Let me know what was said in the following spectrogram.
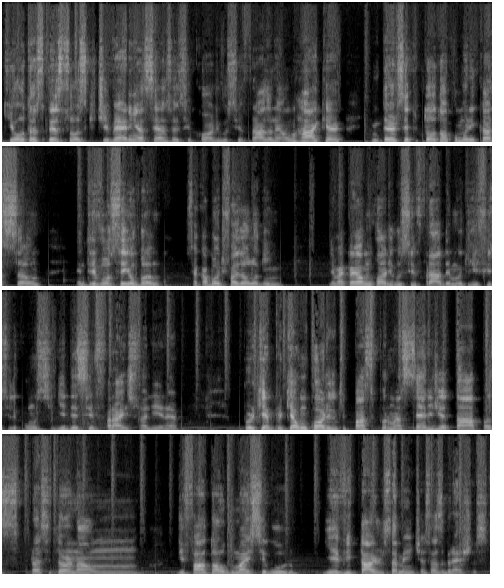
que outras pessoas que tiverem acesso a esse código cifrado, né, um hacker interceptou a comunicação entre você e o banco. Você acabou de fazer o login. Ele vai pegar um código cifrado. É muito difícil ele conseguir decifrar isso ali, né? Por quê? Porque é um código que passa por uma série de etapas para se tornar um, de fato, algo mais seguro e evitar justamente essas brechas.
